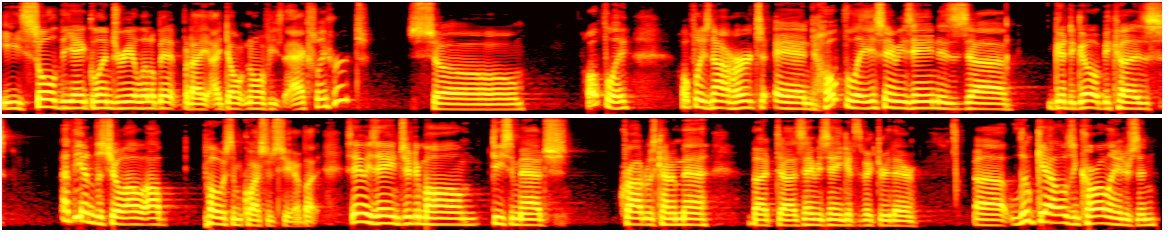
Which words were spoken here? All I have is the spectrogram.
he sold the ankle injury a little bit, but I, I don't know if he's actually hurt. So hopefully, hopefully he's not hurt, and hopefully Sami Zayn is uh, good to go because at the end of the show I'll, I'll pose some questions to you. But Sami Zayn, Jinder Mahal, decent match. Crowd was kind of meh, but uh, Sami Zayn gets the victory there. Uh, Luke Gallows and Karl Anderson,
